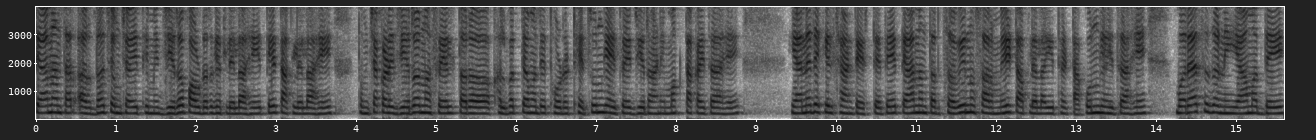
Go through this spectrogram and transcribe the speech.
त्यानंतर अर्धा चमचा इथे मी जिरं पावडर घेतलेलं आहे. ते टाकलेलं आहे. तुमच्याकडे जिरं नसेल तर खलबत्त्यामध्ये थोडं ठेचून घ्यायचं आहे जिरं आणि मग टाकायचं आहे. याने देखील छान टेस्ट येते. त्यानंतर चवीनुसार मीठ आपल्याला इथे टाकून घ्यायचं आहे. बऱ्याच जणी यामध्ये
